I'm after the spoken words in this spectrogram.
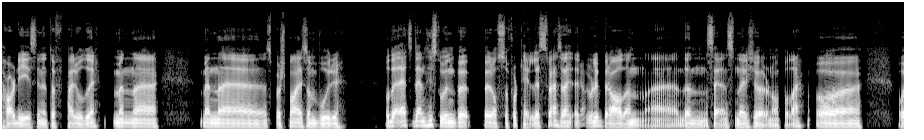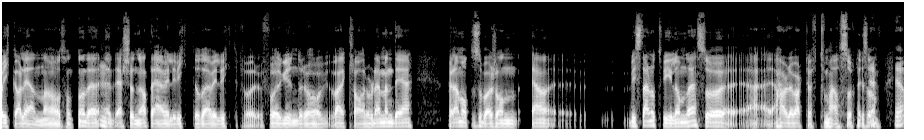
har de sine tøffe perioder. Men, eh, men eh, spørsmålet er liksom hvor Og det, den historien bør, bør også fortelles, tror jeg. Så det er utrolig bra den, eh, den serien som dere kjører nå på det. Og, og ikke alene og sånt noe. Mm. Jeg skjønner at det er veldig viktig, og det er veldig viktig for, for gründere å være klar over det. Men det på en eller annen måte så bare sånn ja, Hvis det er noe tvil om det, så eh, har det vært tøft for meg også, liksom. Ja.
